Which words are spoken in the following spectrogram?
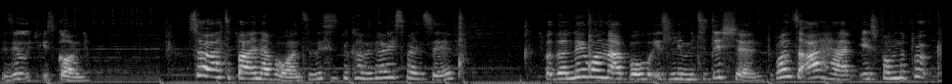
It's gone. So I had to buy another one, so this is becoming very expensive. But the new one that I bought is limited edition. The ones that I have is from the Brooke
